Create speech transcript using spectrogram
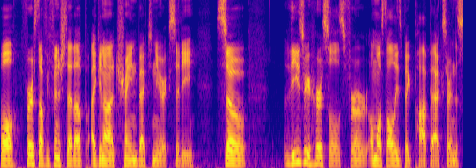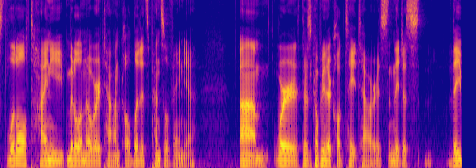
well, first off, we finish that up. I get on a train back to New York City. So these rehearsals for almost all these big pop acts are in this little tiny middle of nowhere town called Lititz, Pennsylvania. Um, where there's a company there called Tait Towers, and they just they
